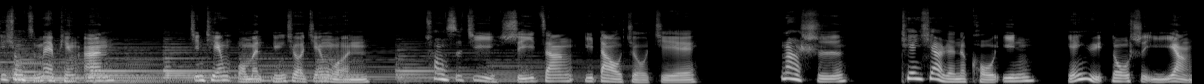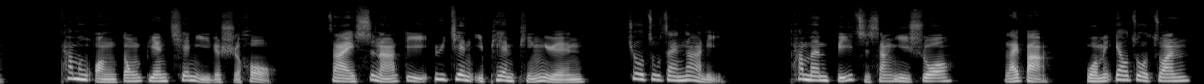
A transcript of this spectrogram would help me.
弟兄姊妹平安。今天我们灵修经文《创世纪》十一章一到九节。那时，天下人的口音、言语都是一样。他们往东边迁移的时候，在士拿地遇见一片平原，就住在那里。他们彼此商议说：“来吧，我们要做砖，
